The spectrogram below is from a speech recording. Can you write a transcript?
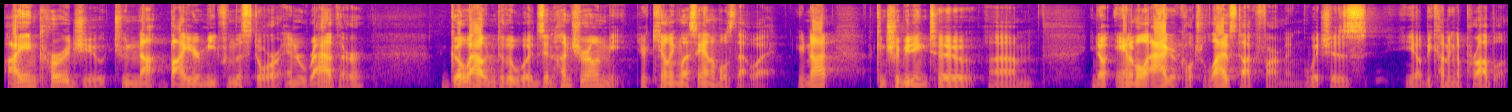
I encourage you to not buy your meat from the store and rather go out into the woods and hunt your own meat. You're killing less animals that way. You're not contributing to, um, you know, animal agriculture, livestock farming, which is, you know, becoming a problem.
